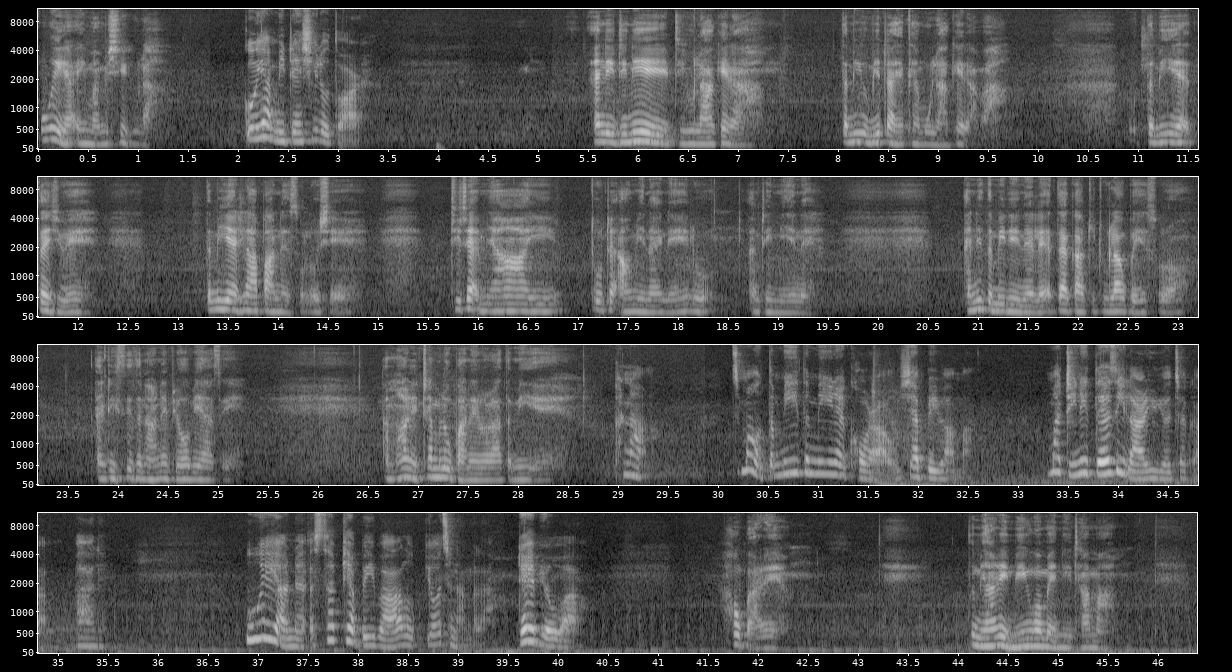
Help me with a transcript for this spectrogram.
ဥရရအိမ်မှာမရှိဘူးလားကိုကြီးကမီတင်ရှိလို့သွားတာအန်ဒီဒီနေ့ဒီကိုလာခဲ့တာ သမီးကိုမေတ္တာရက်ခံမှုလာခဲ့တာပါသမီးရဲ့အသက်အရွယ်သမီးရဲ့လှပနဲ့ဆိုလို့ရှိရင်ဒီတက်အများကြီးတိုးတက်အောင်မြင်နိုင်တယ်လို့အန်တီမြင်တယ်အန်ဒီသမီးတွေနဲ့လည်းအသက်ကတူတူလောက်ပဲဆိုတော့အန်တီစေတနာနဲ့ပြောပြရစေအမားတွေထက်မလုပ်ပါနဲ့တော့လားသမီးရဲ့ခဏကျမကိုသမီးသမီးနဲ့ခေါ်တာကိုရက်ပေးပါမှာအမဒီနေ့သဲစီလာရရွရချက်ကဘာလဲ ဦးအေးရနဲ့အဆက်ဖြတ်ပေးပါလို့ပြောချင်တာမလားတဲ့ပြောပါဟုတ်ပါတယ်သူများတွေမင်းဝမဲ့အနေထားမှာ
